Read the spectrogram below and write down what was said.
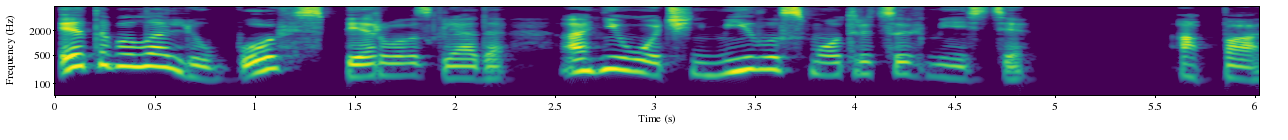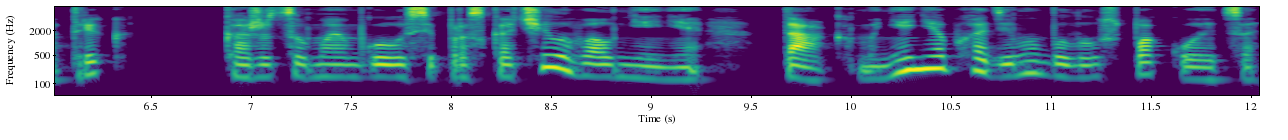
Это была любовь с первого взгляда. Они очень мило смотрятся вместе. А Патрик? Кажется, в моем голосе проскочило волнение. Так, мне необходимо было успокоиться.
